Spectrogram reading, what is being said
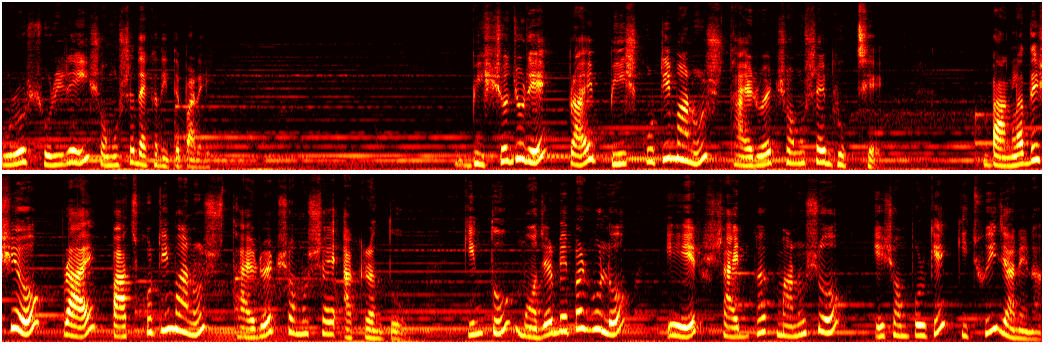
পুরো শরীরেই সমস্যা দেখা দিতে পারে। বিশ্বজুড়ে প্রায় বিশ কোটি মানুষ থাইরয়েড সমস্যায় ভুগছে। বাংলাদেশেও প্রায় পাঁচ কোটি মানুষ থাইরয়েড সমস্যায় আক্রান্ত। কিন্তু মজার ব্যাপার হলো, এর ষাট ভাগ মানুষও এ সম্পর্কে কিছুই জানে না।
